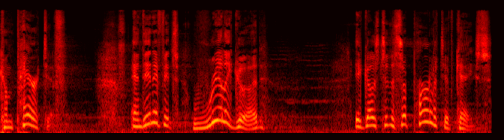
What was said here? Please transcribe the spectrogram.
comparative. And then if it's really good, it goes to the superlative case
